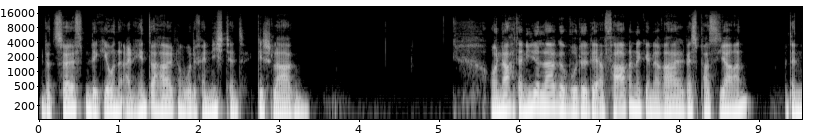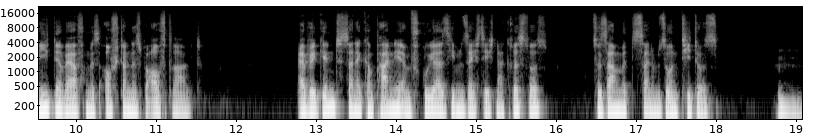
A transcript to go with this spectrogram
mit der 12. Legion in einen Hinterhalt und wurde vernichtend geschlagen. Und nach der Niederlage wurde der erfahrene General Vespasian mit der Niederwerfung des Aufstandes beauftragt. Er beginnt seine Kampagne im Frühjahr 67 nach Christus zusammen mit seinem Sohn Titus. Mhm.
